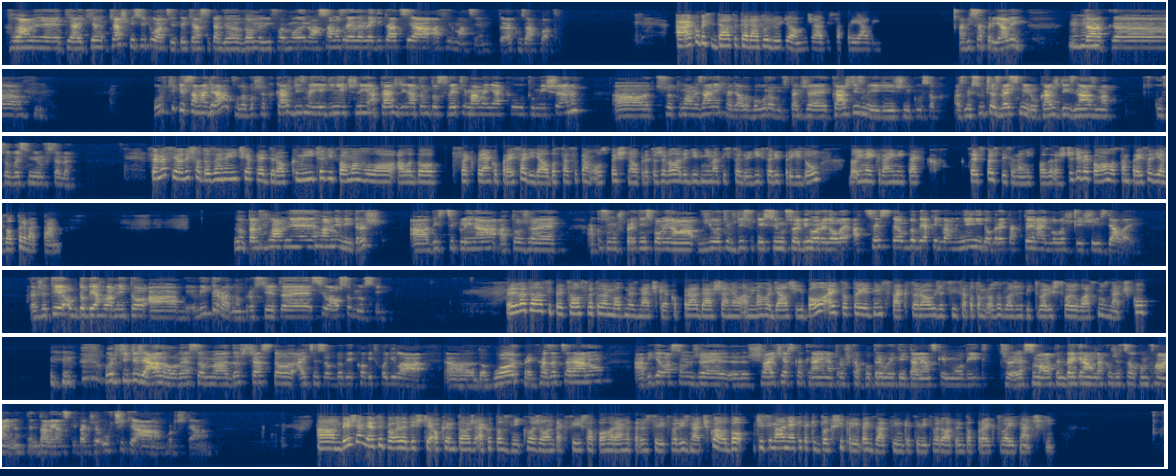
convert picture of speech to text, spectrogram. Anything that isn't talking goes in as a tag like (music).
Hlavne tie aj ťažké situácie, tie ťa asi tak uh, veľmi vyformujú. No a samozrejme meditácia a afirmácie, to je ako základ. A ako by si dala teda radu ľuďom, že aby sa prijali? Aby sa prijali? Mm-hmm. Tak uh, Určite sa mať rád, lebo však každý sme jedinečný a každý na tomto svete máme nejakú tú mission, čo tu máme zanechať alebo urobiť. Takže každý sme jedinečný kúsok a sme súčasť vesmíru. Každý z nás má kúsok vesmíru v sebe. Sama si odišla do zahraničia pred rokmi. Čo ti pomohlo alebo sa nejako presadiť alebo stať sa tam úspešnou? Pretože veľa ľudí vníma týchto ľudí, ktorí prídu do inej krajiny, tak cez prsty sa na nich pozrieš. Čo tebe pomohlo tam presadiť a zotrvať tam? No tak hlavne, hlavne výdrž a disciplína a to, že ako som už predtým spomínala, v živote vždy sú tie sinusoidy hore-dole a cez tie obdobia, keď vám není dobre, tak to je najdôležitejšie ísť ďalej. Takže tie obdobia hlavne to a vytrvať, no proste to je sila osobnosti. Predvádzala si pre celosvetové modné značky ako Prada, Chanel a mnoho ďalších. Bolo aj toto jedným z faktorov, že si sa potom rozhodla, že vytvoríš svoju vlastnú značku? (laughs) Určite, že áno, lebo ja som dosť často aj cez obdobie COVID chodila do hôr, prechádzať sa ráno a videla som, že e, švajčiarska krajina troška potrebuje tej talianskej módy, čo ja som mala ten background akože celkom fajn, ten taliansky, takže určite áno, určite áno. Um, vieš nám viacej povedať ešte okrem toho, že ako to vzniklo, že len tak si išla po horách a teraz si vytvoríš značku, alebo či si mala nejaký taký dlhší príbeh za tým, keď si vytvorila tento projekt tvojej značky?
